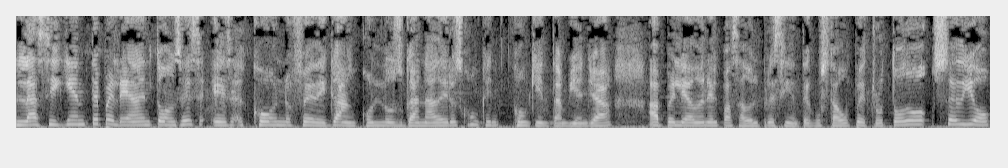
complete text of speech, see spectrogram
La siguiente pelea entonces es con Fedegan, con los ganaderos con, con quien también ya ha peleado en el pasado el presidente Gustavo Petro. Todo se dio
